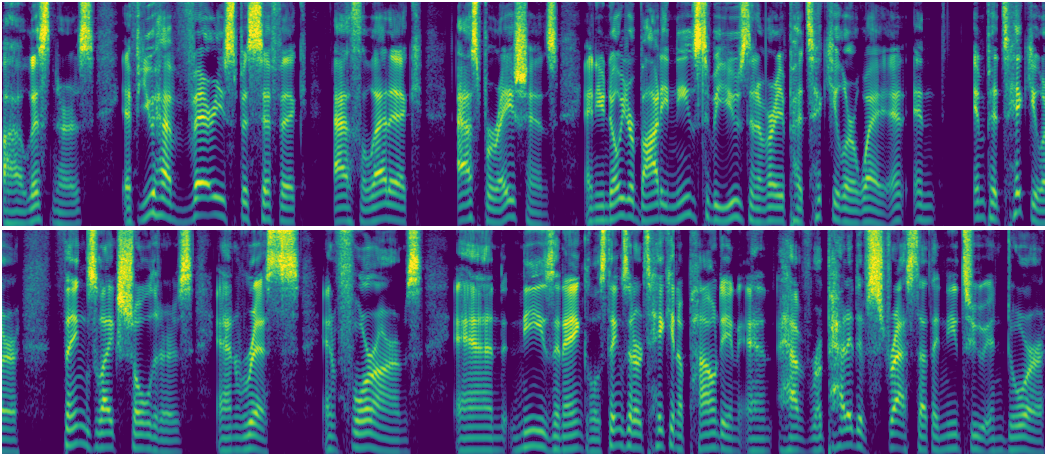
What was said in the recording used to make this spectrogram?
uh, listeners, if you have very specific athletic aspirations and you know your body needs to be used in a very particular way, and, and in particular, things like shoulders and wrists and forearms and knees and ankles, things that are taking a pounding and have repetitive stress that they need to endure,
